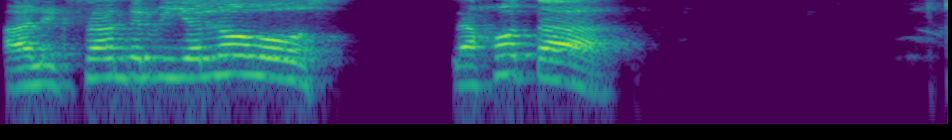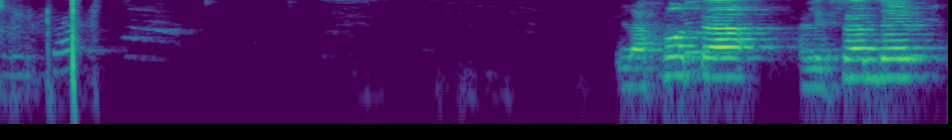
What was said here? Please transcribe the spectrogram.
Alexander Villalobos, la J. La J, Alexander,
